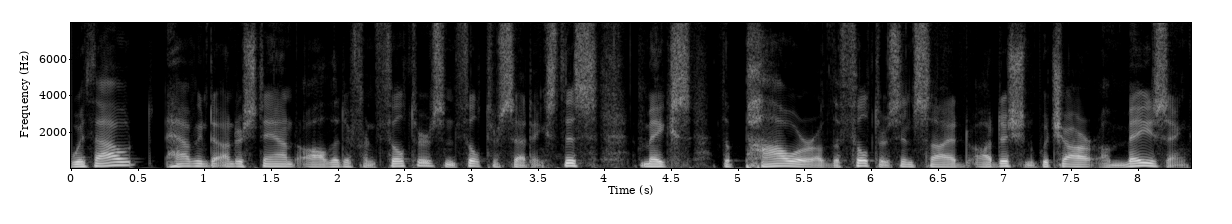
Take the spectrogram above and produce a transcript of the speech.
without having to understand all the different filters and filter settings. This makes the power of the filters inside Audition, which are amazing,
